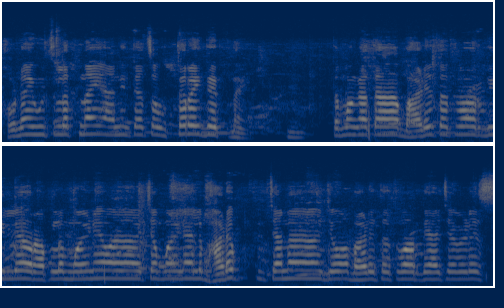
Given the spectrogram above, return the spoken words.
फोनही उचलत नाही आणि त्याचं उत्तरही देत नाही. तर मग आता भाडे तत्वावर दिल्यावर आपलं महिन्याच्या महिन्याला भाडं त्यानं जेव्हा भाडे तत्वावर द्यायच्या वेळेस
